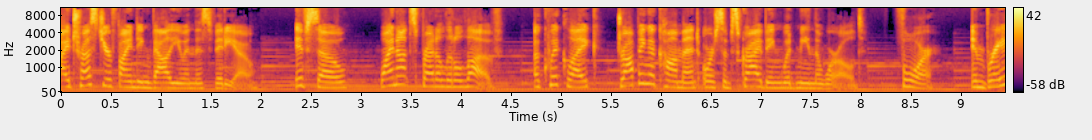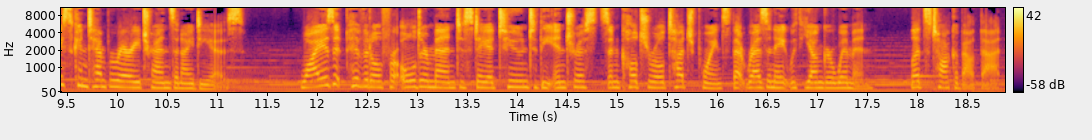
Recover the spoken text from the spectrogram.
I trust you're finding value in this video. If so, why not spread a little love? A quick like, dropping a comment, or subscribing would mean the world. 4. Embrace contemporary trends and ideas. Why is it pivotal for older men to stay attuned to the interests and cultural touchpoints that resonate with younger women? Let's talk about that.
